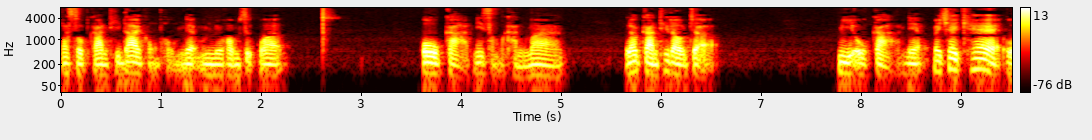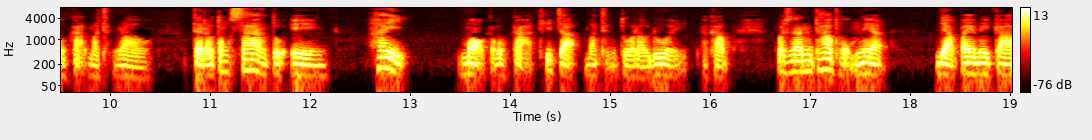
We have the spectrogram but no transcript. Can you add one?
ประสบการณ์ที่ได้ของผมเนี่ยมันมีความรู้สึกว่าโอกาสนี่สำคัญมาก แล้วการที่เราจะมีโอกาสเนี่ยไม่ใช่แค่โอกาสมาถึงเรา แต่เราต้องสร้างตัวเองให้เหมาะกับโอกาสที่จะมาถึงตัวเราด้วยนะครับ เพราะฉะนั้นถ้าผมเนี่ยอยากไปอเมริกา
